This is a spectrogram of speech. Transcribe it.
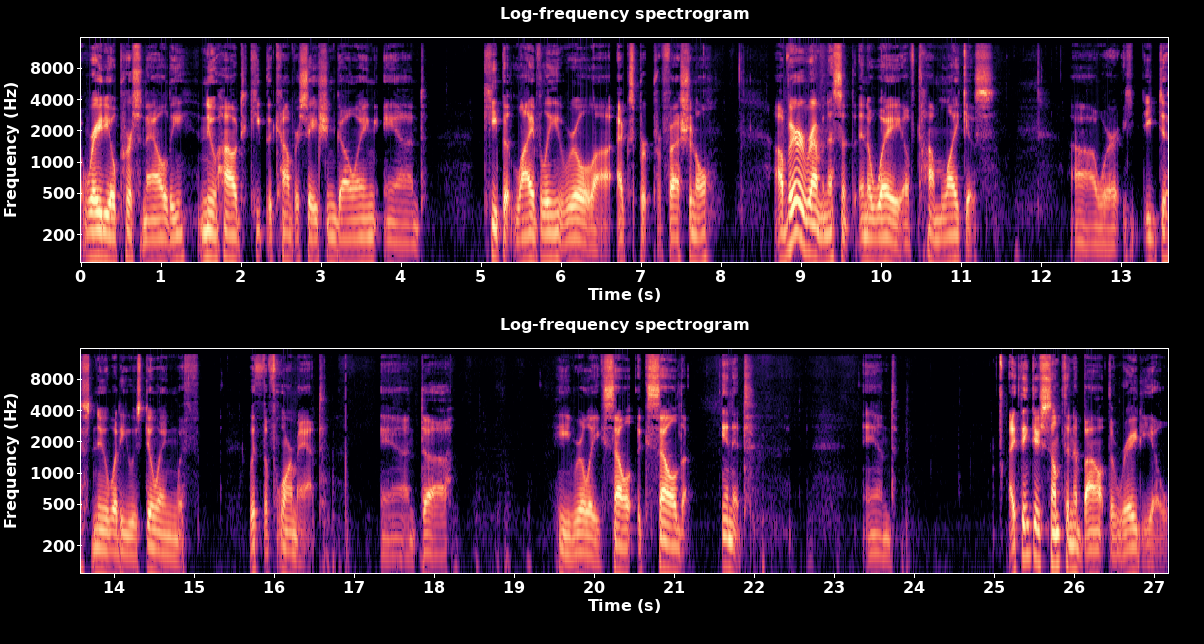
radio personality, knew how to keep the conversation going and keep it lively, real uh, expert professional. Uh, very reminiscent in a way of Tom Leykis uh, where he, he, just knew what he was doing with with the format, and uh, he really excel, excelled in it. And I think there's something about the radio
